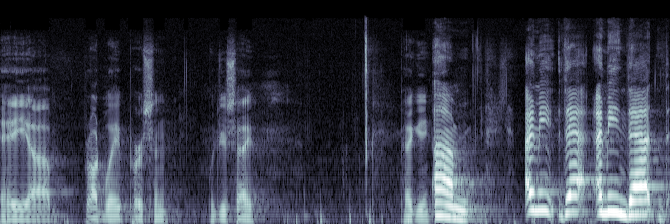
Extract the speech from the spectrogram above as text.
a uh, Broadway person, would you say? Peggy? I mean that. I mean that.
